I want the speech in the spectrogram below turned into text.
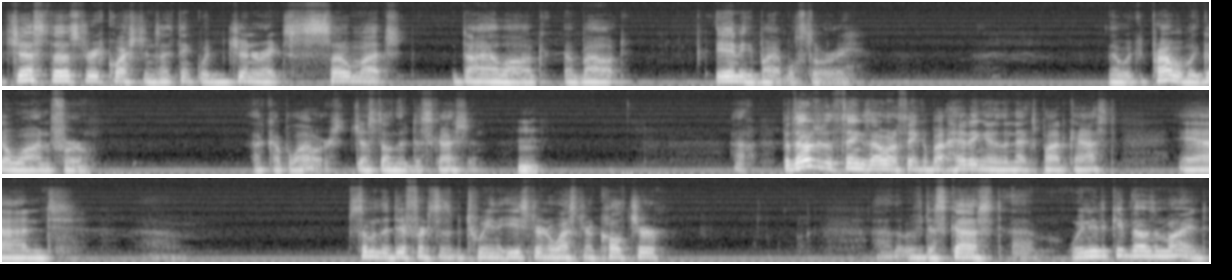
just those three questions, I think, would generate so much dialogue about any Bible story that we could probably go on for a couple hours just on the discussion. Hmm. Uh, but those are the things I want to think about heading into the next podcast and um, some of the differences between Eastern and Western culture uh, that we've discussed. Um, we need to keep those in mind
